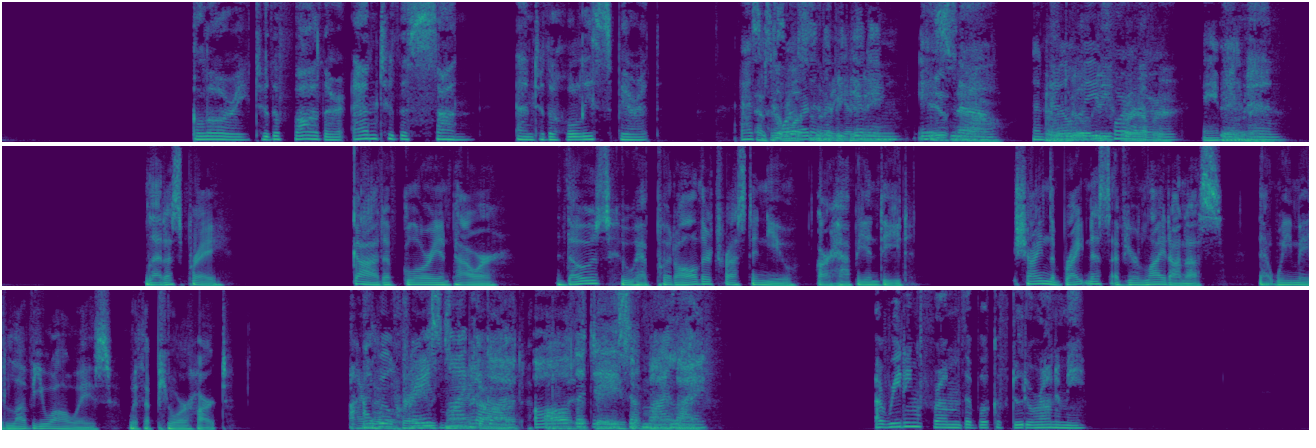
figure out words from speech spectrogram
Glory to the Father and to the Son and to the Holy Spirit. As, As it was in the beginning, is now, and will be forever. Amen. Let us pray. God of glory and power, those who have put all their trust in you are happy indeed. Shine the brightness of your light on us, that we may love you always with a pure heart. I will praise my God all the days of my life. A reading from the book of Deuteronomy.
